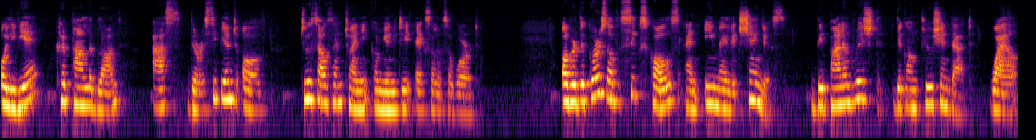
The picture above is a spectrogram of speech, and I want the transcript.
Olivier Crépin-Leblond as the recipient of 2020 Community Excellence Award. Over the course of six calls and email exchanges, the panel reached the conclusion that while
